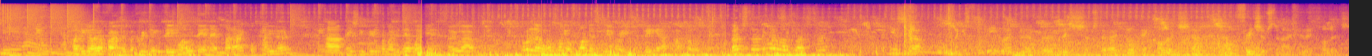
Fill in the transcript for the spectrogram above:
Yeah, yeah. Pariro, if I remember correctly, tēnua o tēnei marae, or Pariro, um, actually moved from over there way in. So um, I want to know, what's one of your fondest memories of being at Upper Hutt College? Lunchtime, I love lunchtime. I guess, um, I guess for me, like the, the relationships that I built at college, or the friendships that I had at college,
